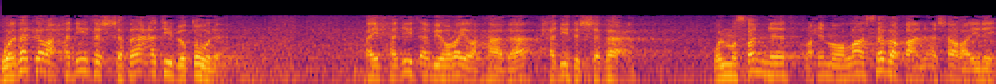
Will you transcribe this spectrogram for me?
وذكر حديث الشفاعة بطوله. أي حديث أبي هريرة هذا حديث الشفاعة. والمصنف رحمه الله سبق أن أشار إليه.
